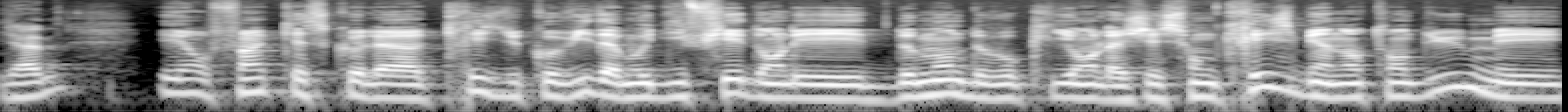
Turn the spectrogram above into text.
Yann? Et enfin, qu'est-ce que la crise du Covid a modifié dans les demandes de vos clients? La gestion de crise, bien entendu, mais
